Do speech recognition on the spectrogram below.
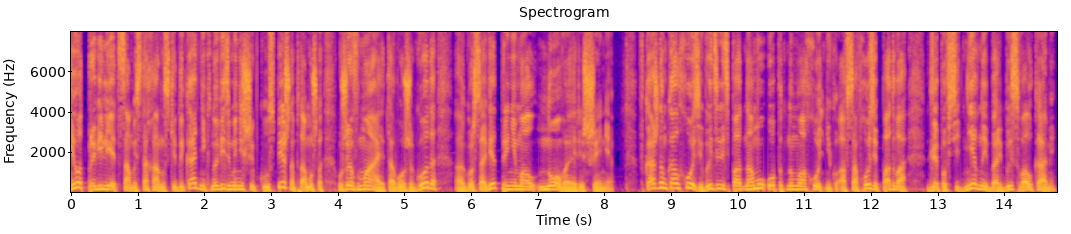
И вот провели этот самый стахановский декадник, но, видимо, не шибко успешно, потому что уже в мае того же года э, Горсовет принимал новое решение – в каждом колхозе выделить по одному опытному охотнику, а в совхозе по два, для повседневной борьбы с волками.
